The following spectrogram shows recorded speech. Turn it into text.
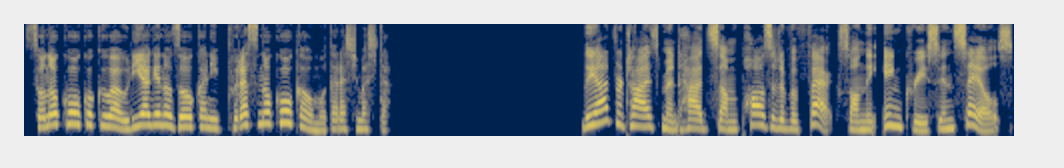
その広告は売上の増加にプラスの効果をもたらしました。 The advertisement had some positive effects on the increase in sales.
